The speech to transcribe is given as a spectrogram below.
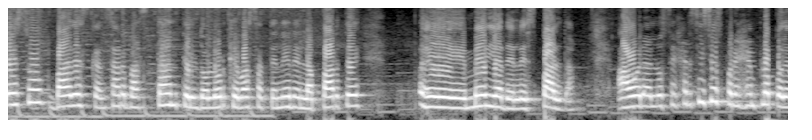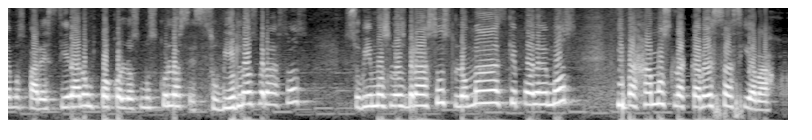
Eso va a descansar bastante el dolor que vas a tener en la parte eh, media de la espalda. Ahora, los ejercicios, por ejemplo, podemos para estirar un poco los músculos, es subir los brazos, subimos los brazos lo más que podemos y bajamos la cabeza hacia abajo.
